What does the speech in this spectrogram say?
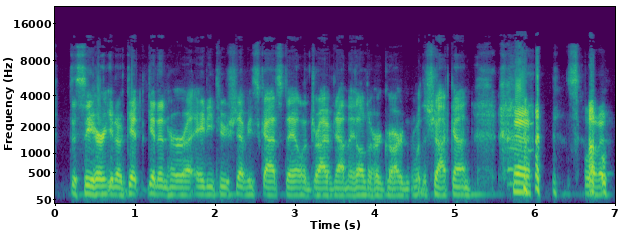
to see her, you know, get get in her uh, '82 Chevy Scottsdale and drive down the hill to her garden with a shotgun. so, love it.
